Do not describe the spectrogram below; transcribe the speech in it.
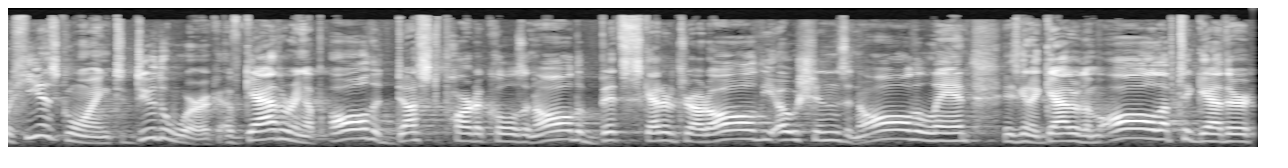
But He is going to do the work of gathering up all the dust particles and all the bits scattered throughout all the oceans and all the land. He's going to gather them all up together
